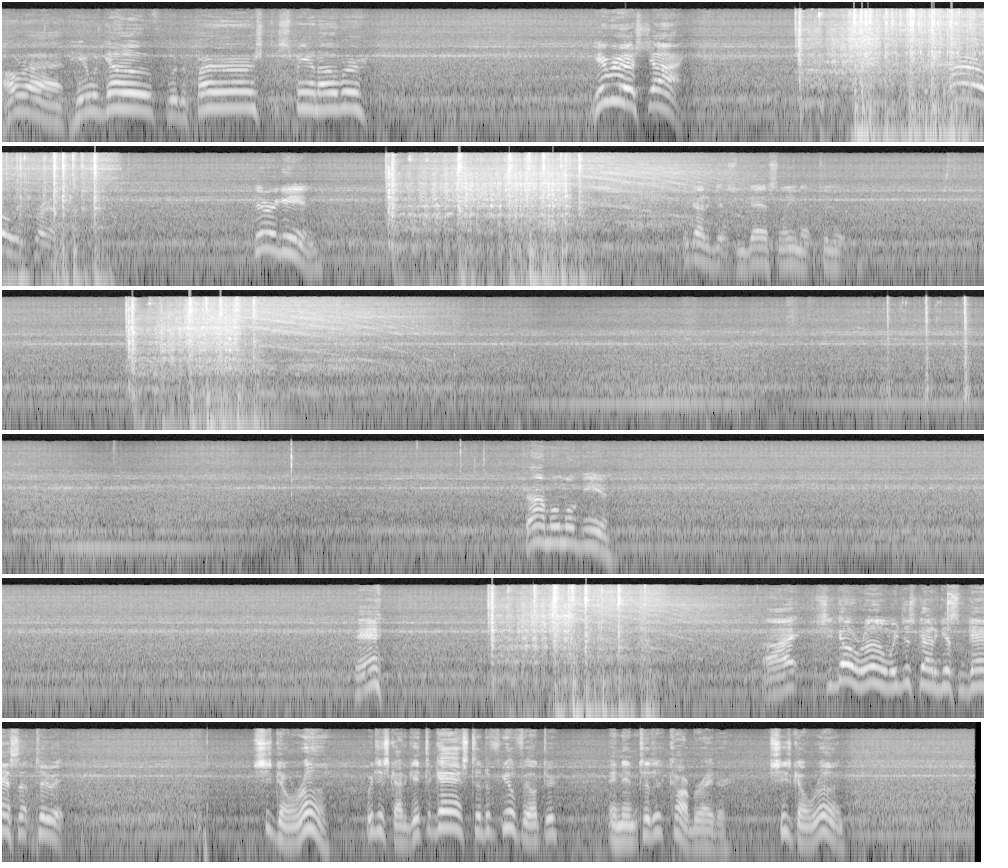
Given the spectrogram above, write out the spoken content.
All right, here we go for the first spin over. Give her a shot. Holy crap. Hit her again. We got to get some gasoline up to it. More again. Okay. Alright, she's gonna run. We just gotta get some gas up to it. She's gonna run. We just gotta get the gas to the fuel filter and then to the carburetor. She's gonna run.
